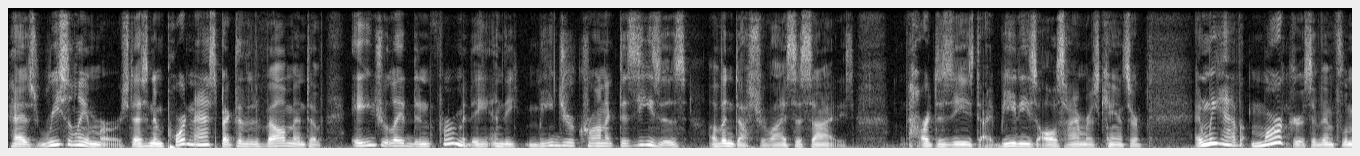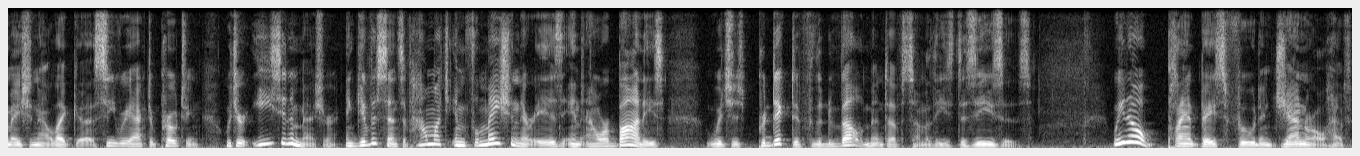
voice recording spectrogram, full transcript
has recently emerged as an important aspect of the development of age-related infirmity and the major chronic diseases of industrialized societies heart disease, diabetes, Alzheimer's, cancer. And we have markers of inflammation now, like uh, C-reactive protein, which are easy to measure and give a sense of how much inflammation there is in our bodies, which is predictive for the development of some of these diseases. We know plant-based food in general have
